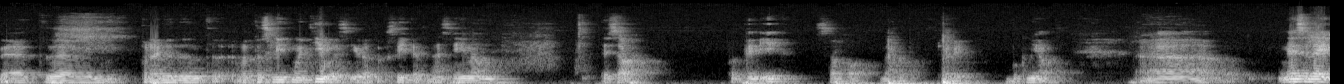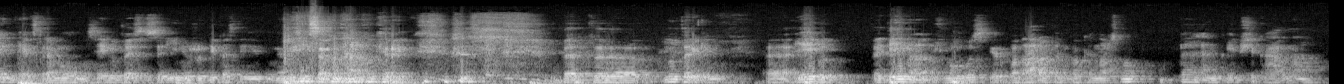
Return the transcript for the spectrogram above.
Bet pradedant, va, tas leitmotyvas yra toksai, kad mes einam tiesiog padaryk savo darbą. Gerai, būk mielas. Uh, nesileidžiant į ekstremalumus. Jeigu tu esi serijinių žudikas, tai nedaryk savo darbo gerai. Bet, uh, nu, tarkim, uh, jeigu ateina žmogus ir padaro ten kokią nors, nu, belen kaip šikarną uh,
